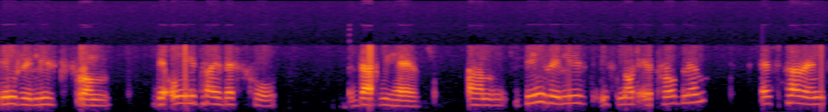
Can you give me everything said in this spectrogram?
been released from the only private school that we have, um, being released is not a problem. As parents,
